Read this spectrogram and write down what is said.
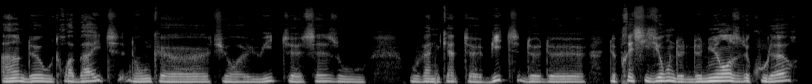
1, 2 ou 3 bytes, donc euh, sur 8, 16 ou, ou 24 bits de, de- de précision, de, de nuances de couleurs.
